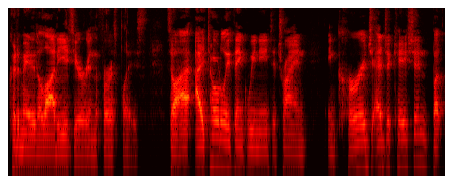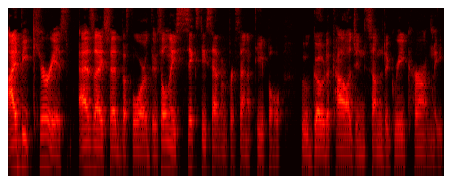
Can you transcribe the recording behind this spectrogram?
could have made it a lot easier in the first place. So I, I totally think we need to try and encourage education, but I'd be curious, as I said before, there's only 67% of people who go to college in some degree currently.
